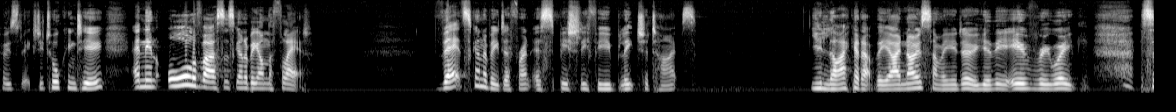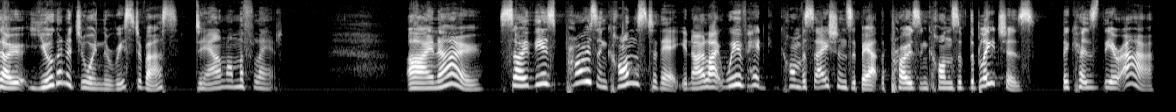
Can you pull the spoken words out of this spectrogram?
who's actually talking to you. And then all of us is going to be on the flat. That's going to be different, especially for you bleacher types. You like it up there. I know some of you do. You're there every week. So you're going to join the rest of us down on the flat. I know. So there's pros and cons to that, you know. Like we've had conversations about the pros and cons of the bleachers because there are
